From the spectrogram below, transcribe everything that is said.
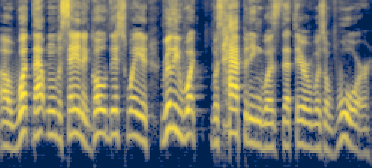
uh, what that one was saying and go this way. And really, what was happening was that there was a war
